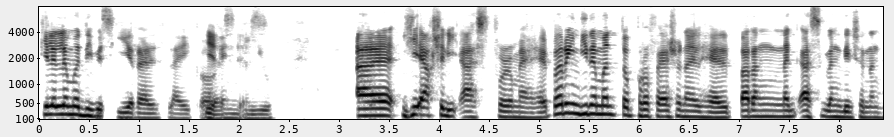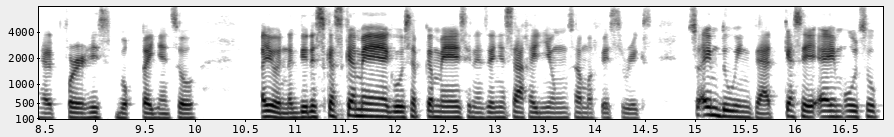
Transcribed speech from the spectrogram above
kilala mo di ba si Ralph Laico Yes, and yes. you? Ah, he actually asked for my help. Pero hindi naman to professional help. Parang nag-ask lang din siya ng help for his book, ganyan. So, ayun, nagdi-discuss kami, nag-uusap kami, sinensend niya sa akin yung some of his works. So, I'm doing that kasi I'm also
